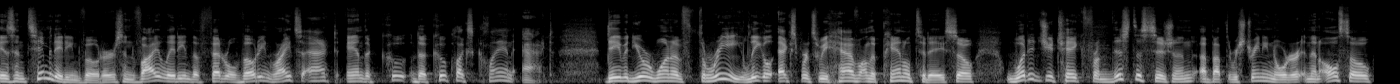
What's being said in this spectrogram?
is intimidating voters and violating the Federal Voting Rights Act and the Ku, the Ku Klux Klan Act. David, you're one of three legal experts we have on the panel today. So, what did you take from this decision about the restraining order and then also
